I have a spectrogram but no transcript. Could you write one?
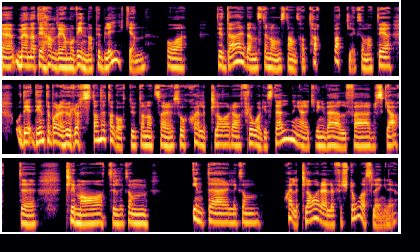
Eh, men att det handlar om att vinna publiken. Och det är där vänstern någonstans har tappat. Liksom, att det, och det, det är inte bara hur röstandet har gått utan att så, här, så självklara frågeställningar kring välfärd, skatt, eh, klimat, liksom, inte är liksom självklara eller förstås längre.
